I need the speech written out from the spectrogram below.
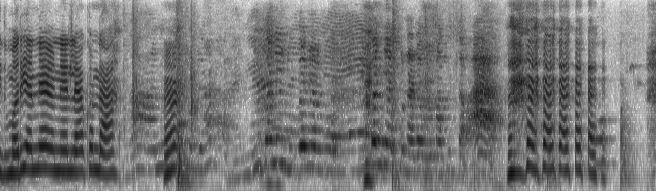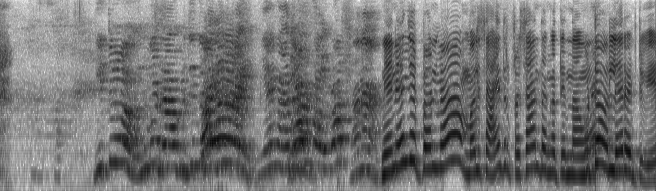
ఇది మరీ అన్యాయం నేను లేకుండా? నానా చెప్పాను మ్యా మళ్ళీ సాయంత్రం ప్రశాంతంగా తిందాం. ఉంటే వాళ్ళు లేరట్టివి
